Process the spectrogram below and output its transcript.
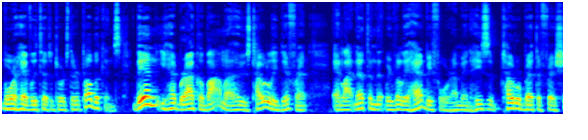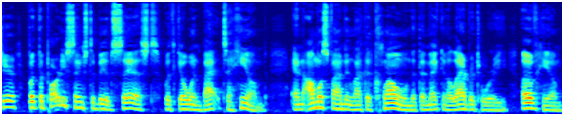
more heavily tilted towards the Republicans. Then you have Barack Obama, who's totally different and like nothing that we really had before. I mean, he's a total breath of fresh air, but the party seems to be obsessed with going back to him and almost finding like a clone that they make in a laboratory of him.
